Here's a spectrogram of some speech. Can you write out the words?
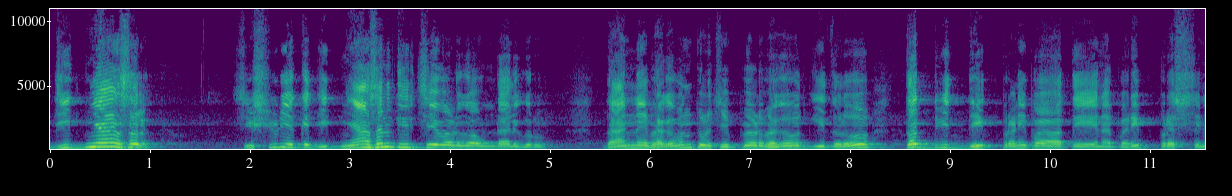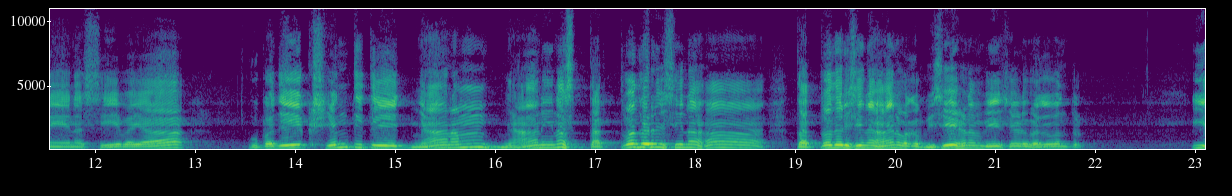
జిజ్ఞాసలు శిష్యుడి యొక్క జిజ్ఞాసను తీర్చేవాడుగా ఉండాలి గురువు దాన్నే భగవంతుడు చెప్పాడు భగవద్గీతలో తద్విద్ధి ప్రణిపాతేన పరిప్రశ్నేన సేవయా ఉపదేక్ష్యంతి తే జ్ఞానం జ్ఞానినస్తత్వదర్శిన తత్వదర్శిన అని ఒక విశేషణం వేశాడు భగవంతుడు. ఈ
